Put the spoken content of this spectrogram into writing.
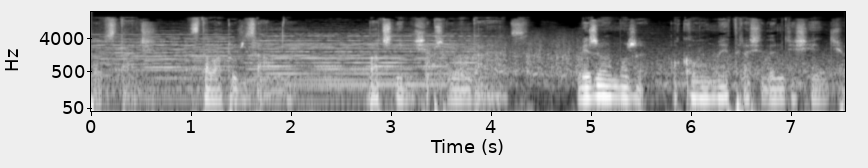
postać. Stała tuż za mną, bacznie mi się przyglądając. Mierzyła może około metra siedemdziesięciu.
